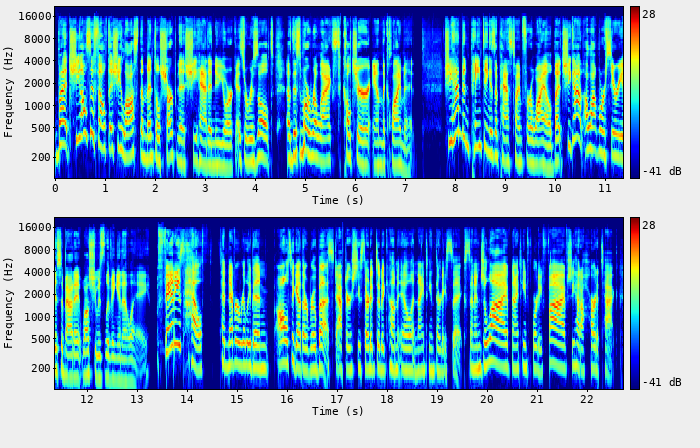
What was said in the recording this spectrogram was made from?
But she also felt that she lost the mental sharpness she had in New York as a result of this more relaxed culture and the climate. She had been painting as a pastime for a while, but she got a lot more serious about it while she was living in LA. Fanny's health had never really been altogether robust after she started to become ill in 1936. And in July of 1945, she had a heart attack.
